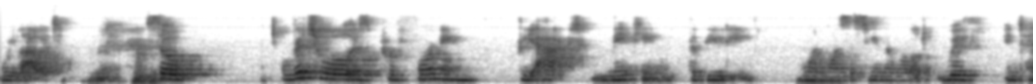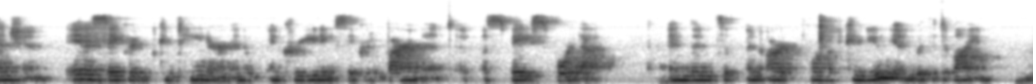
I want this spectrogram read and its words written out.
we allow it. so, ritual is performing the act, making the beauty one wants to see in the world with intention in a sacred container and, and creating a sacred environment, a, a space for that. And then it's a, an art form of communion with the divine. Mm-hmm.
